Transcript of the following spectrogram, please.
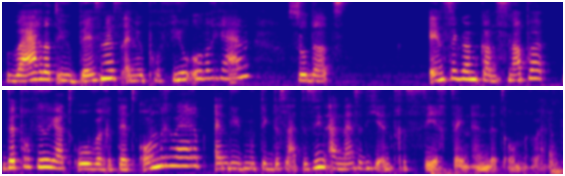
waar dat uw business en uw profiel over gaan, zodat Instagram kan snappen, dit profiel gaat over dit onderwerp en die moet ik dus laten zien aan mensen die geïnteresseerd zijn in dit onderwerp.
